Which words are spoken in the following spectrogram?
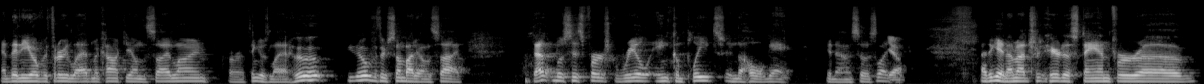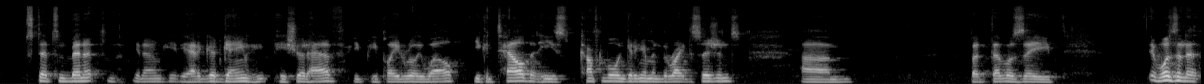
And then he overthrew Ladd McConkey on the sideline, or I think it was Ladd Who he overthrew somebody on the side. That was his first real incompletes in the whole game. You know, so it's like, Yeah. and again, I'm not here to stand for uh, Stetson Bennett. You know, he, he had a good game. He, he should have. He, he played really well. You can tell that he's comfortable in getting him in the right decisions. Um, but that was a, it wasn't a,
